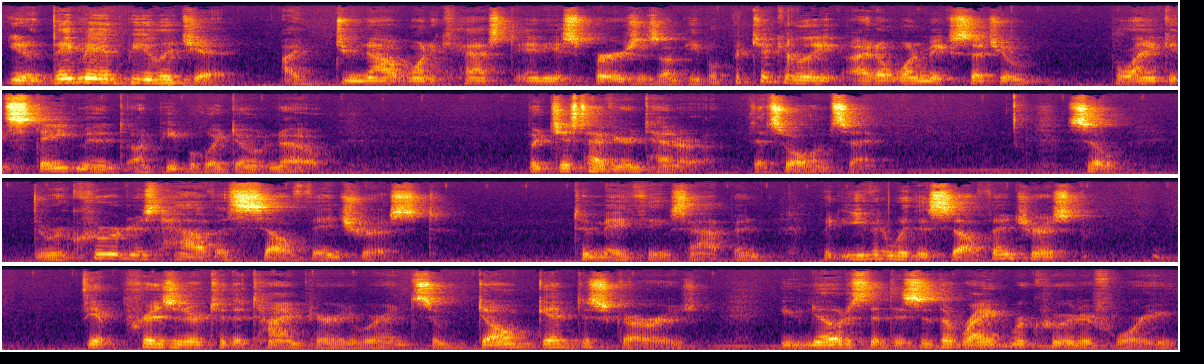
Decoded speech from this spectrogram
you know, they may be legit. I do not want to cast any aspersions on people. Particularly, I don't want to make such a blanket statement on people who I don't know. But just have your antenna up. That's all I'm saying. So the recruiters have a self interest to make things happen. But even with a self interest, they're prisoner to the time period we're in. So don't get discouraged. You notice that this is the right recruiter for you,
